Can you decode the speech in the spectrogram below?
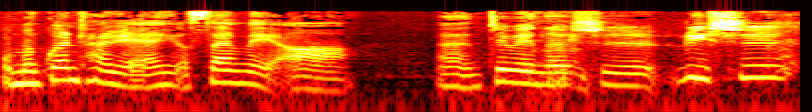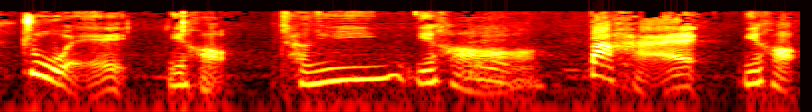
我们观察员有三位啊。嗯，这位呢是律师祝伟，你好，程英，你好，大海，你好，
